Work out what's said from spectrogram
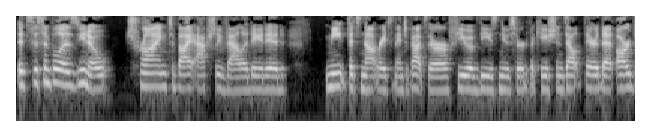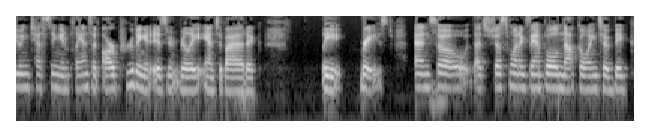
it's as simple as, you know, trying to buy actually validated meat that's not raised with antibiotics. There are a few of these new certifications out there that are doing testing in plants that are proving it isn't really antibiotically raised. And so that's just one example, not going to big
